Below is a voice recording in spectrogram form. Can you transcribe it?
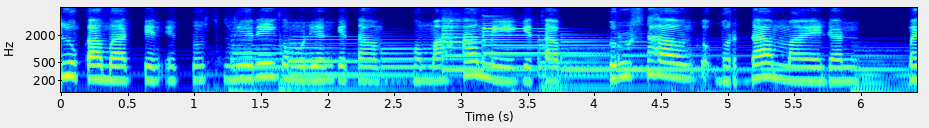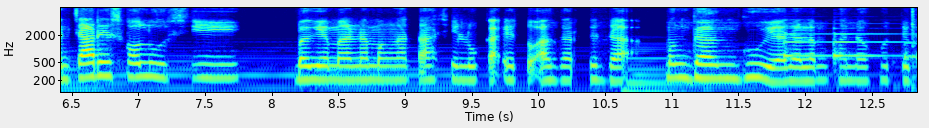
luka batin itu sendiri, kemudian kita memahami, kita berusaha untuk berdamai dan mencari solusi bagaimana mengatasi luka itu agar tidak mengganggu ya dalam tanda kutip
